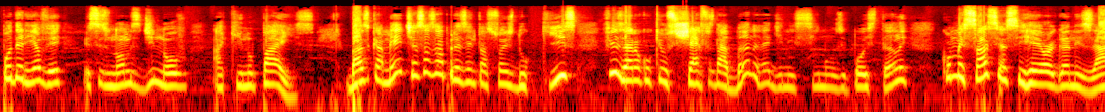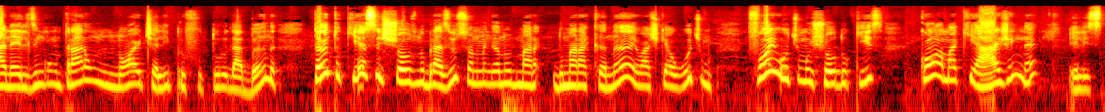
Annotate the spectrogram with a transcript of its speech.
poderia ver esses nomes de novo aqui no país. Basicamente, essas apresentações do Kiss fizeram com que os chefes da banda, né, Gene Simmons e Paul Stanley, começassem a se reorganizar, né? Eles encontraram um norte ali pro futuro da banda, tanto que esses shows no Brasil, se eu não me engano, do Maracanã, eu acho que é o último, foi o último show do Kiss com a maquiagem, né? Eles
